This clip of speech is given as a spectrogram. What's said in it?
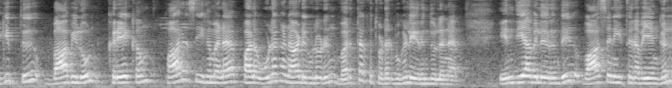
எகிப்து பாபிலோன் கிரேக்கம் பாரசீகம் என பல உலக நாடுகளுடன் வர்த்தக தொடர்புகள் இருந்துள்ளன. இந்தியாவிலிருந்து வாசனை திரவியங்கள்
